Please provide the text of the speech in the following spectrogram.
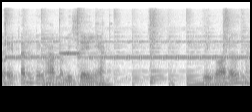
để tránh trường hợp nó bị xì nha bị gò nước ha.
